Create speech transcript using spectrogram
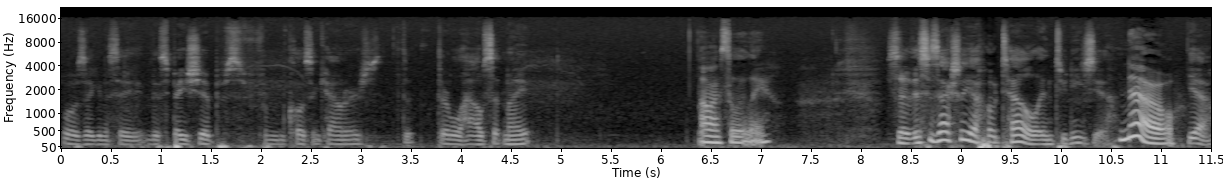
what was I going to say? The spaceships from Close Encounters, the, their little house at night. Oh, absolutely. So this is actually a hotel in Tunisia. No. Yeah,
